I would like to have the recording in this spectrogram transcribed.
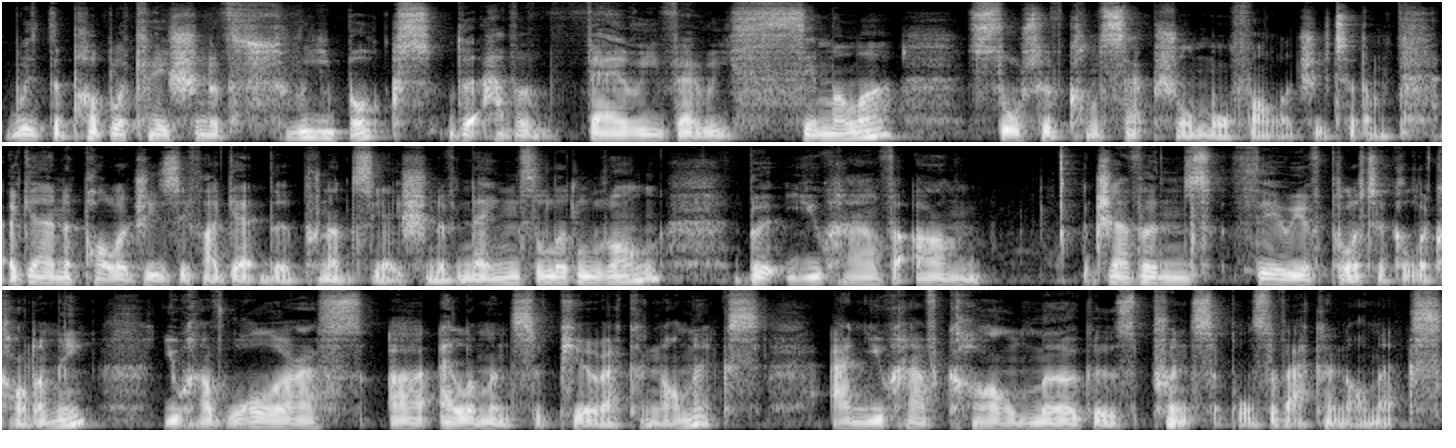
with the publication of three books that have a very, very similar sort of conceptual morphology to them. Again, apologies if I get the pronunciation of names a little wrong, but you have um, Jevons' theory of political economy, you have Walras' uh, elements of pure economics, and you have Karl Menger's principles of economics.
